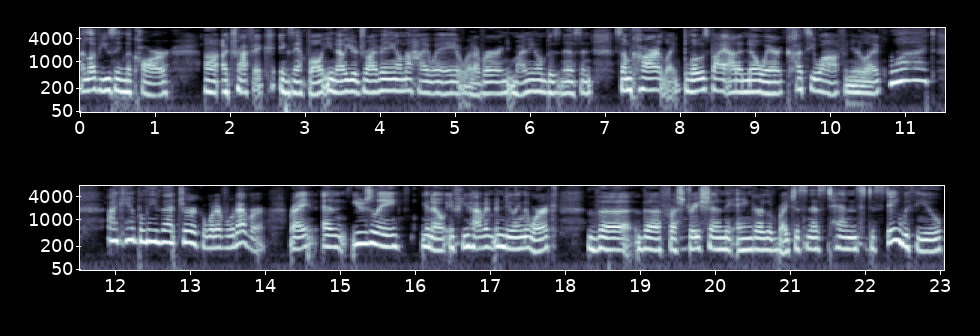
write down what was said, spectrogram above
I love using the car, uh, a traffic example. You know, you're driving on the highway or whatever, and you're minding your own business, and some car like blows by out of nowhere, cuts you off, and you're like, what? I can't believe that jerk or whatever, whatever, right? And usually, you know, if you haven't been doing the work, the the frustration, the anger, the righteousness tends to stay with you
